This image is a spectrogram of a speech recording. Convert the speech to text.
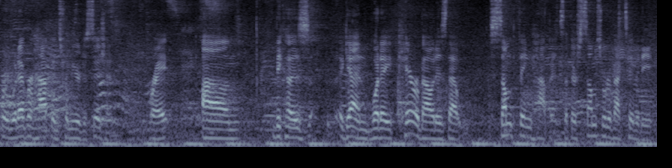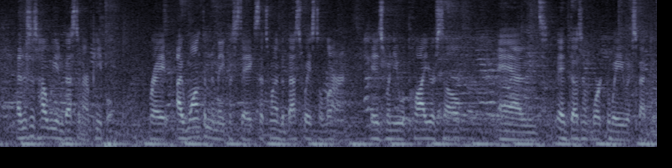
for whatever happens from your decision, right? Um, because, again, what I care about is that something happens, that there's some sort of activity, and this is how we invest in our people right? I want them to make mistakes. That's one of the best ways to learn is when you apply yourself and it doesn't work the way you expected.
